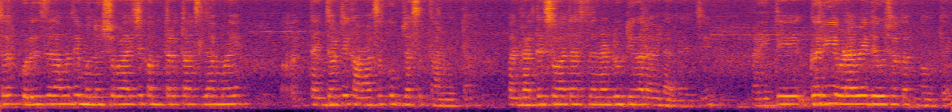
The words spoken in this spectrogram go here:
सर पोलीस दलामध्ये मनुष्यबळाची कमतरता असल्यामुळे त्यांच्यावरती कामाचा खूप जास्त ताण होता. पंधरा ते सोळा तास त्यांना ड्युटी करावी लागायची. आणि ते घरी एवढा वेळ देऊ शकत नव्हते.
